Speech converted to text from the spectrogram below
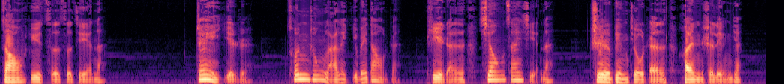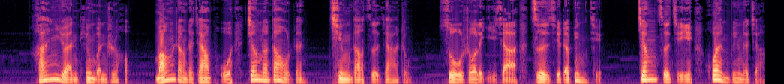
遭遇此次劫难。这一日。村中来了一位道人，替人消灾解难、治病救人，很是灵验。韩远听闻之后，忙让着家仆将那道人请到自家中，诉说了一下自己的病情，将自己患病的脚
